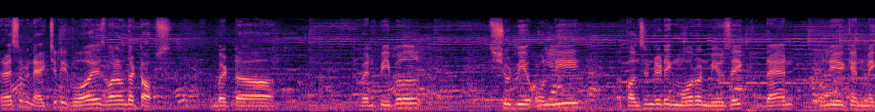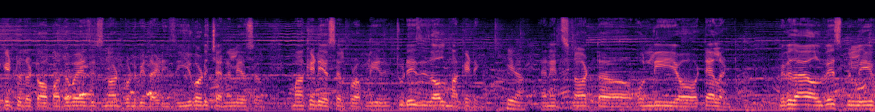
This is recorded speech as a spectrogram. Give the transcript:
rest of India. Actually, Goa is one of the tops, but uh, when people should be only concentrating more on music, then only you can make it to the top. Otherwise, it's not going to be that easy. You got to channel yourself, market yourself properly. Today's is all marketing, Yeah. and it's not uh, only your talent. Because I always believe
